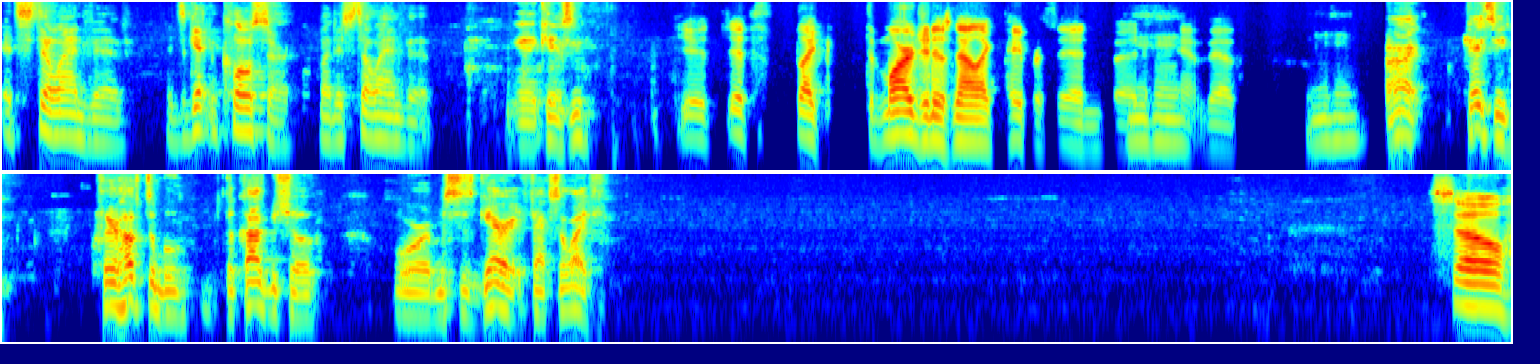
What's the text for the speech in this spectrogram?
It's still Aunt Viv. It's getting closer, but it's still Aunt Viv. And Kasey? It, it's like the margin is now like paper thin, but mm-hmm. Aunt Viv. Mm-hmm. All right. Kasey, Claire Huxtable, The Cosby Show, or Mrs. Garrett, Facts of Life. So,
